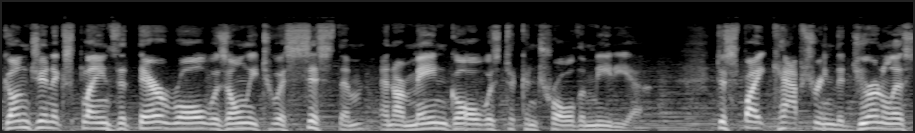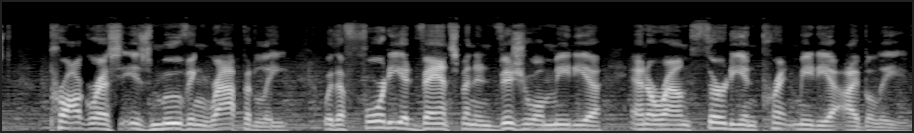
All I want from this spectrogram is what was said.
Gungjin explains that their role was only to assist them and our main goal was to control the media. Despite capturing the journalist, progress is moving rapidly, with a 40 advancement in visual media and around 30 in print media, I believe.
